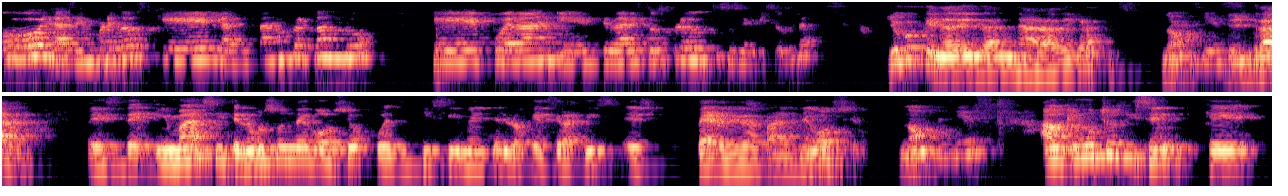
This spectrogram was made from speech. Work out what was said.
o las empresas que las están ofertando eh, puedan este, dar estos productos o servicios gratis. Yo creo que nadie da nada de gratis, ¿no? Así es. De entrada. Este, y más si tenemos un negocio, pues difícilmente lo que es gratis es pérdida para el negocio, ¿no? Así es. Aunque muchos dicen que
